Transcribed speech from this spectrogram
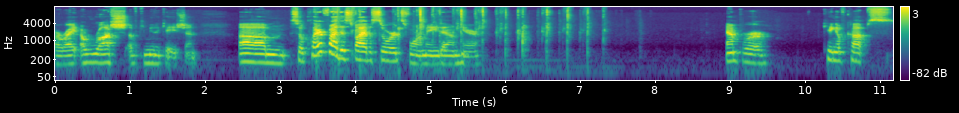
All right, a rush of communication. Um, so clarify this Five of Swords for me down here. Emperor, King of Cups,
